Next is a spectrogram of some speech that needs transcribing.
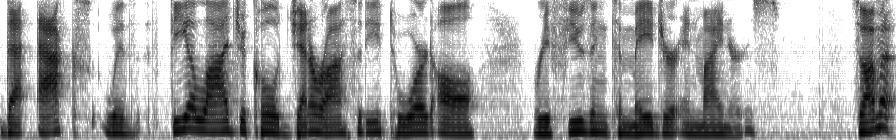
that acts with theological generosity toward all, refusing to major in minors. So I'm gonna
